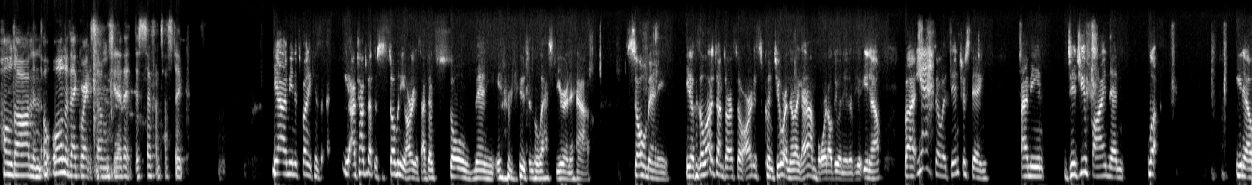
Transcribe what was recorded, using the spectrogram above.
Hold On and all of their great songs. You know, they're, they're so fantastic. Yeah, I mean, it's funny because yeah, I've talked about this with so many artists. I've done so many interviews in the last year and a half. So many. You know, because a lot of times also artists couldn't tour and they're like, ah, I'm bored, I'll do an interview, you know? But yeah. so it's interesting. I mean, did you find then, look, you know,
